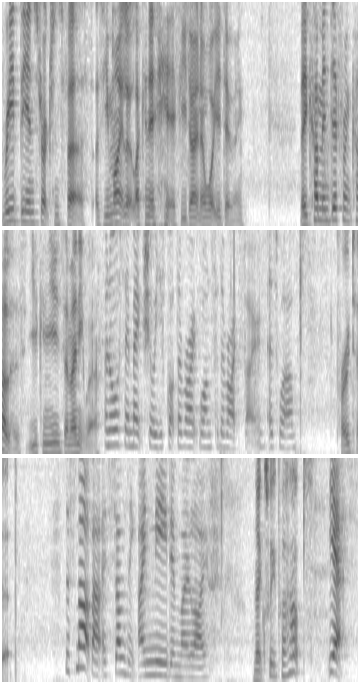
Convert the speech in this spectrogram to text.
read the instructions first, as you might look like an idiot if you don't know what you're doing. They come in different colours. You can use them anywhere. And also make sure you've got the right one for the right phone as well. Pro tip. The smart belt is something I need in my life. Next week, perhaps. Yes,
